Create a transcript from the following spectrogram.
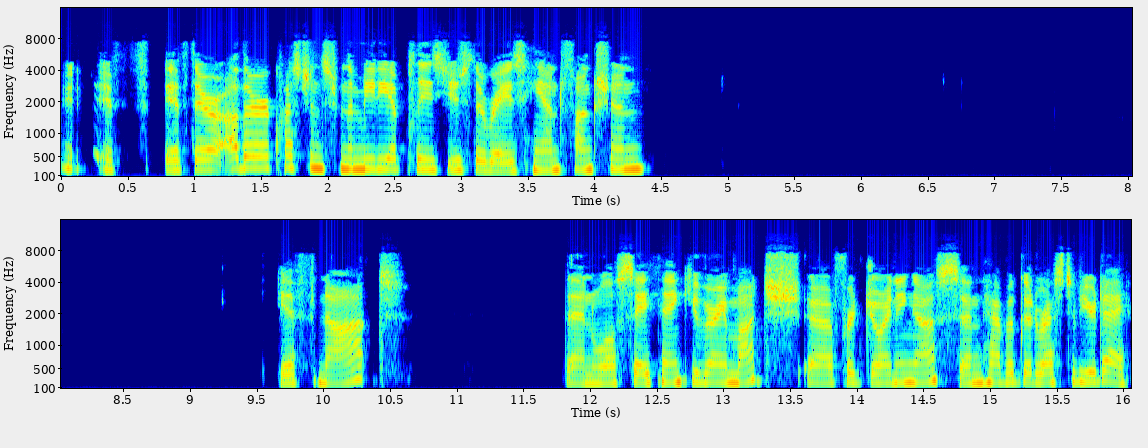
If if there are other questions from the media, please use the raise hand function. If not, then we'll say thank you very much uh, for joining us and have a good rest of your day.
